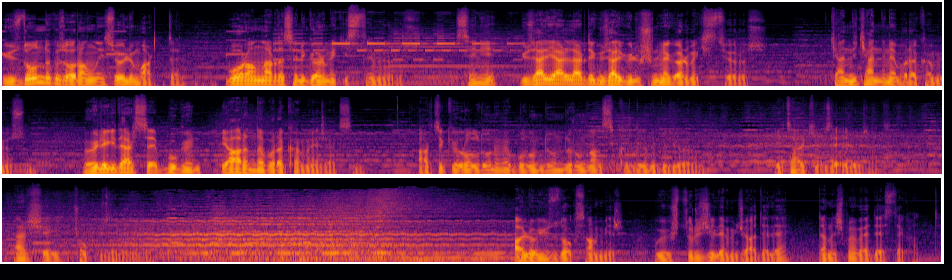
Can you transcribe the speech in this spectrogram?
%19 oranla ise ölüm arttı. Bu oranlarda seni görmek istemiyoruz. Seni güzel yerlerde güzel gülüşünle görmek istiyoruz. Kendi kendine bırakamıyorsun. Böyle giderse bugün, yarın da bırakamayacaksın. Artık yorulduğunu ve bulunduğun durumdan sıkıldığını biliyorum. Yeter ki bize el uzat. Her şey çok güzel olacak. Alo 191 Uyuşturucu ile mücadele, danışma ve destek hattı.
